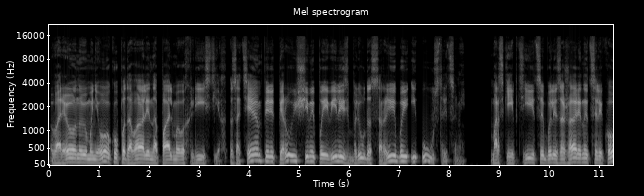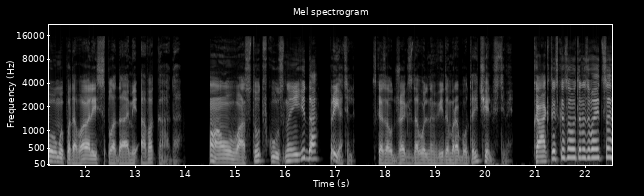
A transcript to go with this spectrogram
Вареную маниоку подавали на пальмовых листьях, затем перед пирующими появились блюда с рыбой и устрицами. Морские птицы были зажарены целиком и подавались с плодами авокадо. «А у вас тут вкусная еда, приятель», — сказал Джек с довольным видом, работая челюстями. «Как ты сказал, это называется?»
